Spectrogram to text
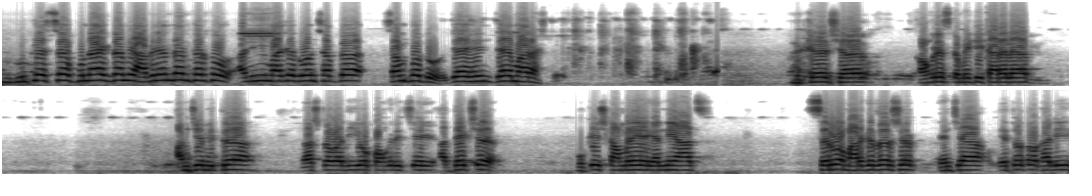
मुकेशचं पुन्हा एकदा मी अभिनंदन करतो आणि मी माझे दोन शब्द संपवतो. जय हिंद जय महाराष्ट्र. मुखेड शहर काँग्रेस कमिटी कार्यालयात आमचे मित्र राष्ट्रवादी युवक काँग्रेसचे अध्यक्ष मुकेश कांबळे यांनी आज सर्व मार्गदर्शक यांच्या नेतृत्वाखाली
